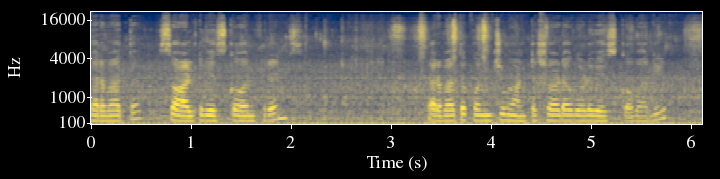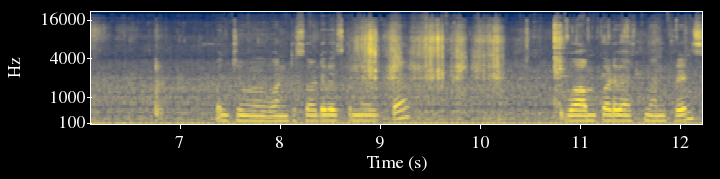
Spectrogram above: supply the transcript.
తర్వాత సాల్ట్ వేసుకోవాలి ఫ్రెండ్స్. తర్వాత కొంచెం వంట సోడా కూడా వేసుకోవాలి. కొంచెం వంట సోడా వేసుకున్నాక వామ్ కూడా వేస్తున్నాను ఫ్రెండ్స్.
